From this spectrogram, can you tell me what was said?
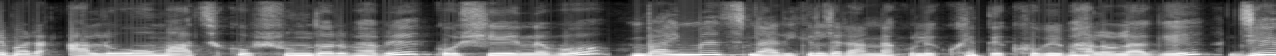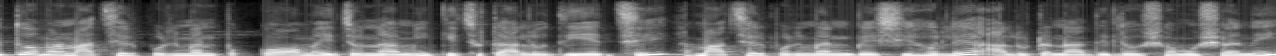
এবার আলু ও মাছ খুব সুন্দরভাবে কষিয়ে নেব। বাই মাছ নারিকেলটা রান্না করলে খেতে খুবই ভালো লাগে। যেহেতু আমার মাছের পরিমাণ কম এই জন্য আমি কিছুটা আলু দিয়েছি। মাছের পরিমাণ বেশি হলে আলুটা না দিলেও সমস্যা নেই।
